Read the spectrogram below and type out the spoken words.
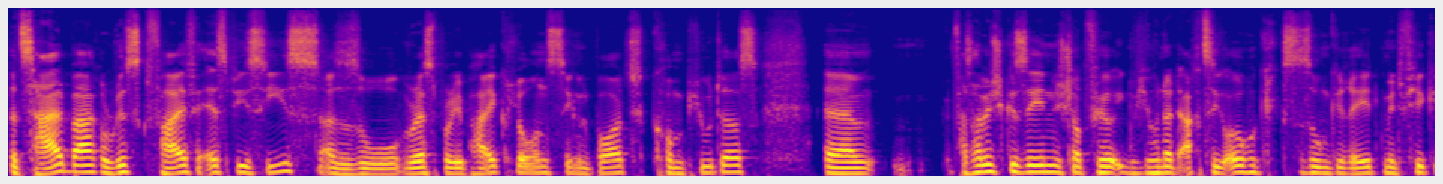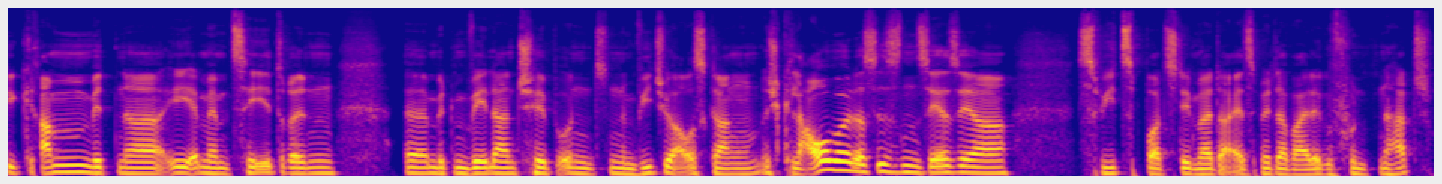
bezahlbare Risk 5 SBCs, also so Raspberry Pi Clones, Single Board Computers. Ähm, was habe ich gesehen? Ich glaube, für irgendwie 180 Euro kriegst du so ein Gerät mit 4 Gramm, mit einer eMMC drin, äh, mit einem WLAN-Chip und einem Videoausgang. Ich glaube, das ist ein sehr, sehr Sweet Spot, den man da jetzt mittlerweile gefunden hat.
